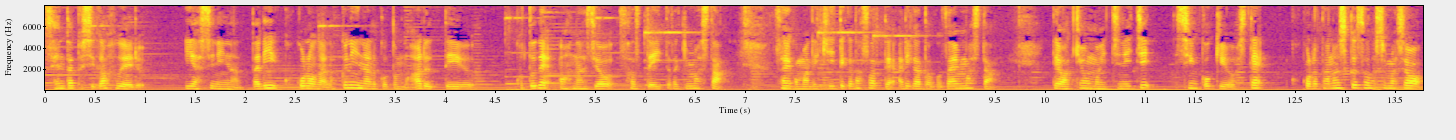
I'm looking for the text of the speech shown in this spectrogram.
選択肢が増える。癒しになったり心が楽になることもあるっていうことでお話をさせていただきました。最後まで聞いてくださってありがとうございました。では今日も一日深呼吸をして心楽しく過ごしましょ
